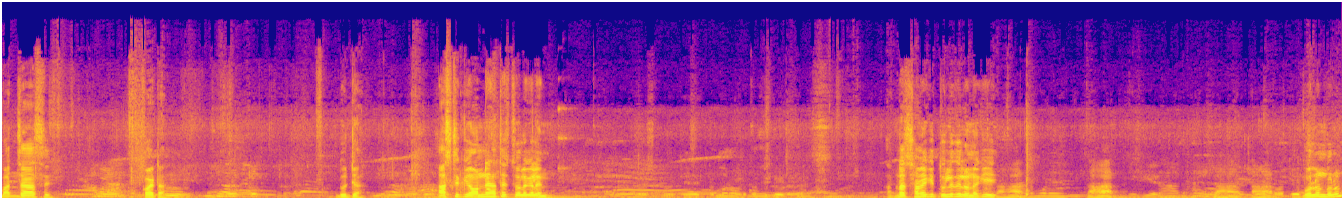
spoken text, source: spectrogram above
বাচ্চা আছে? কয়টা? দুটা আজকে কি অন্যের হাতে চলে গেলেন? আপনার স্বামী কি তুলে দিল নাকি? বলুন বলুন।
